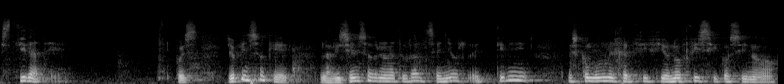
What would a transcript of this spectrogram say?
Estírate. Pues yo pienso que la visión sobrenatural, Señor, eh, tiene, es como un ejercicio no físico, sino,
